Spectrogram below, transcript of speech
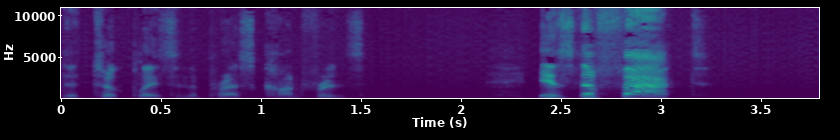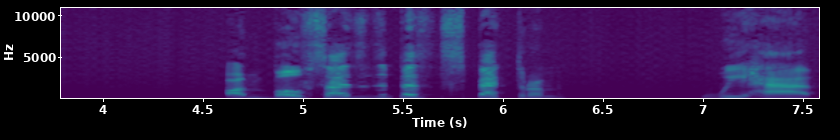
that took place in the press conference is the fact on both sides of the spectrum, we have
